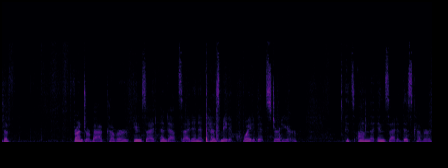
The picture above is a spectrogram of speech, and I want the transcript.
the front or back cover, inside and outside, and it has made it quite a bit sturdier. It's on the inside of this cover,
